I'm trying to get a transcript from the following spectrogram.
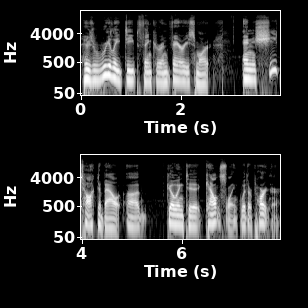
who's a really deep thinker and very smart, and she talked about uh, going to counseling with her partner.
